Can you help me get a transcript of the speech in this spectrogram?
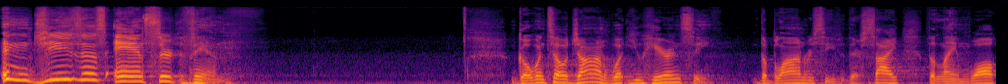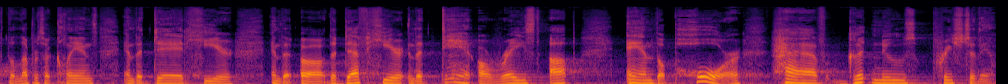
And Jesus answered them Go and tell John what you hear and see the blind receive their sight, the lame walk, the lepers are cleansed, and the dead hear, and the, uh, the deaf hear, and the dead are raised up, and the poor have good news preached to them.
